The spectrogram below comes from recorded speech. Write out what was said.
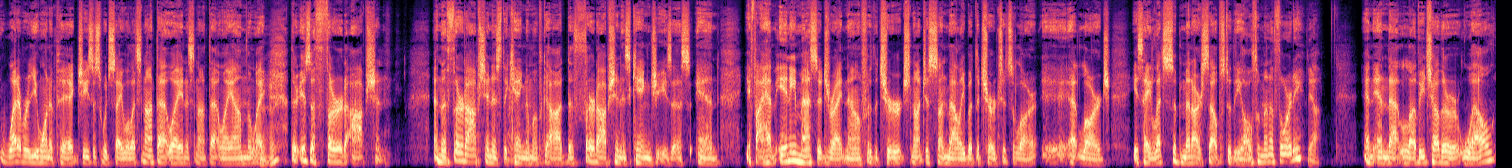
whatever you want to pick, Jesus would say, well, it's not that way, and it's not that way, I'm the way. There is a third option. And the third option is the kingdom of God. The third option is King Jesus. And if I have any message right now for the church, not just Sun Valley, but the church it's at large, is hey, let's submit ourselves to the ultimate authority yeah, and, and that love each other well,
